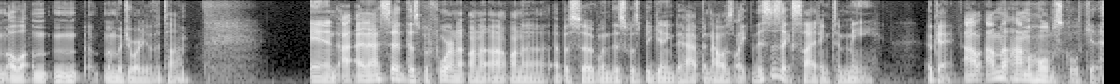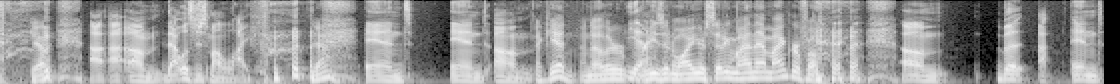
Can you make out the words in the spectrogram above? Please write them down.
lo- m- m- a majority of the time. And I, and I said this before on a, on a on a episode when this was beginning to happen. I was like, this is exciting to me. Okay, I, I'm a, I'm a homeschool kid. Yeah. I, I, um, that was just my life. Yeah. and and um, Again, another Yeah. reason why you're sitting behind that microphone. um, but I, and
